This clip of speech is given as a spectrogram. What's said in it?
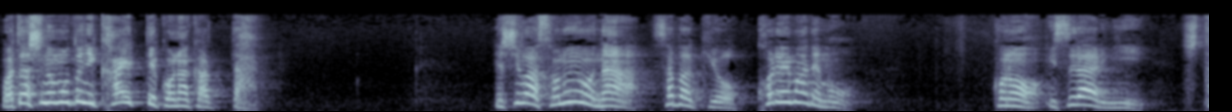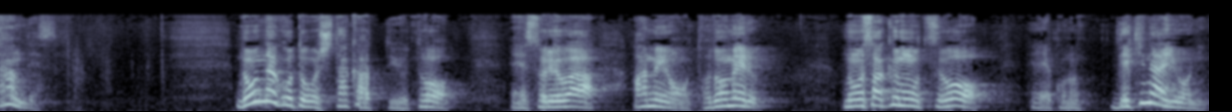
私のもとに帰ってこなかった。主はそのような裁きをこれまでもこのイスラエルにしたんです。どんなことをしたかっていうとそれは雨をとどめる農作物をこのできないように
